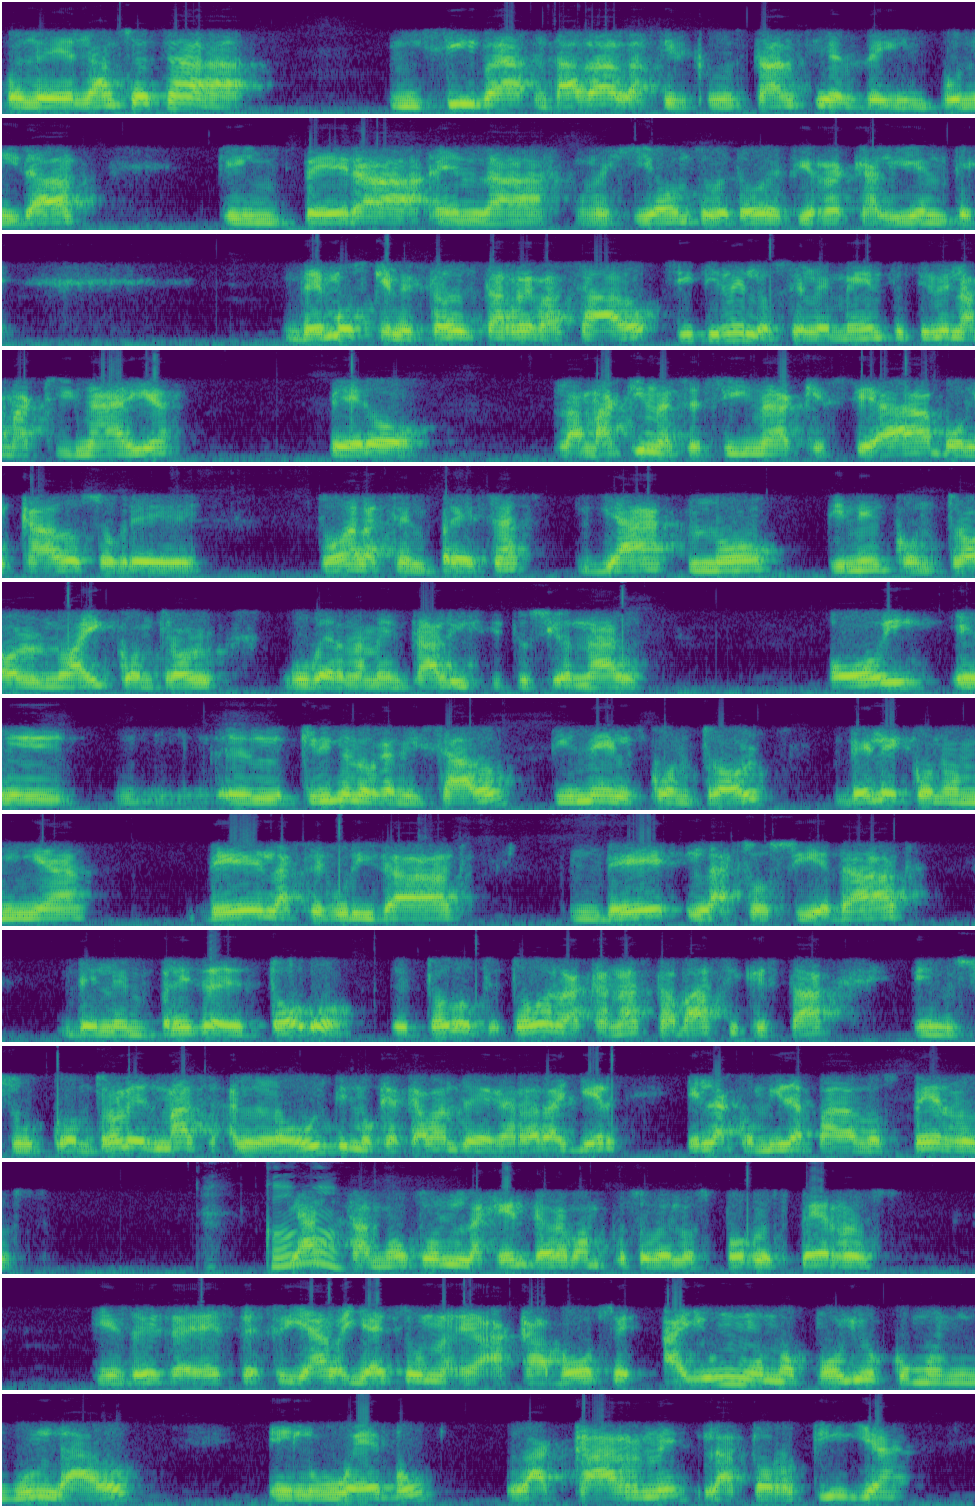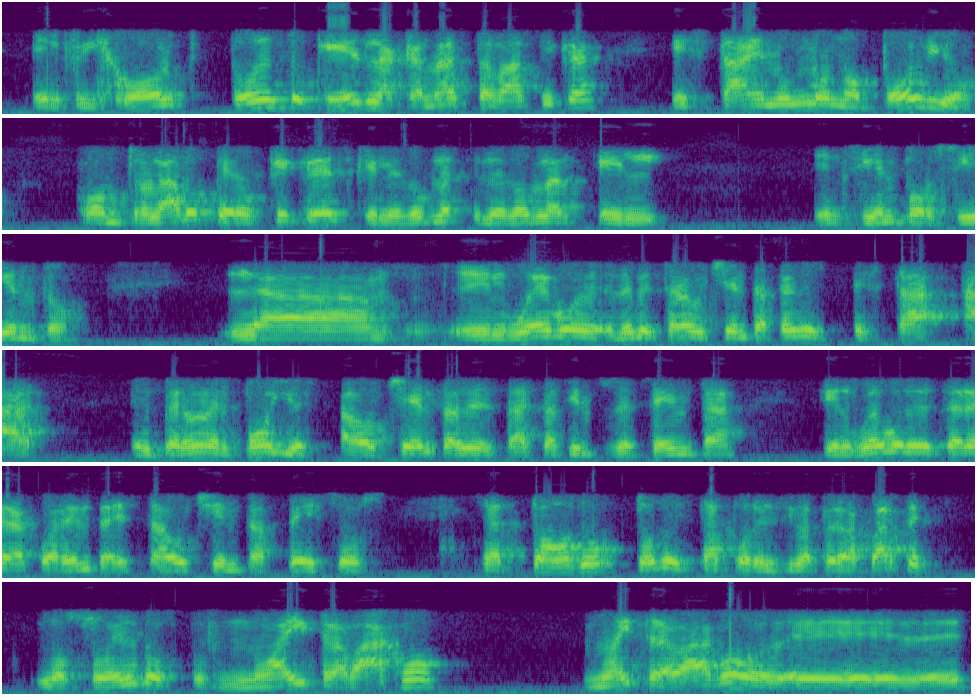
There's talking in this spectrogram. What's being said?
Pues le lanzo esa misiva dada las circunstancias de impunidad que impera en la región, sobre todo de Tierra Caliente vemos que el Estado está rebasado, sí tiene los elementos, tiene la maquinaria, pero la máquina asesina que se ha volcado sobre todas las empresas ya no tienen control, no hay control gubernamental institucional. Hoy el, el crimen organizado tiene el control de la economía, de la seguridad, de la sociedad, de la empresa, de todo de todo, de toda la canasta básica está en su control. Es más, lo último que acaban de agarrar ayer es la comida para los perros. ¿Cómo? Ya está, no solo la gente, ahora vamos sobre los pobres perros. Y entonces, este ya, ya es un acabose. Hay un monopolio como en ningún lado. El huevo, la carne, la tortilla, el frijol, todo esto que es la canasta básica está en un monopolio controlado, pero ¿qué crees que le doblan, le doblan el, el 100%? La, el huevo debe estar a 80 pesos, está a, el perdón, el pollo está a 80, está a 160, si el huevo debe estar a 40, está a 80 pesos. O sea, todo, todo está por encima, pero aparte, los sueldos, pues no hay trabajo, no hay trabajo, eh,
